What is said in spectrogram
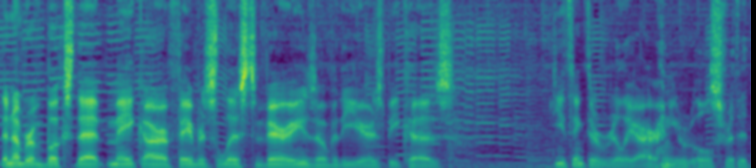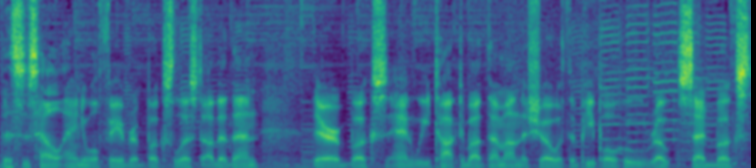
The number of books that make our favorites list varies over the years because do you think there really are any rules for the This Is Hell annual favorite books list other than their books? And we talked about them on the show with the people who wrote said books.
